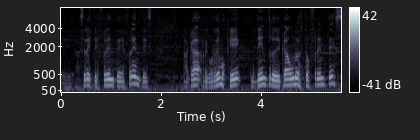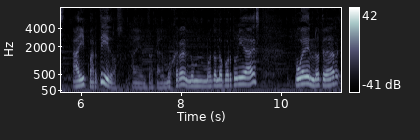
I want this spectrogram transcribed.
eh, hacer este frente de frentes. Acá recordemos que dentro de cada uno de estos frentes hay partidos adentro, que a lo mejor en un montón de oportunidades pueden no tener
